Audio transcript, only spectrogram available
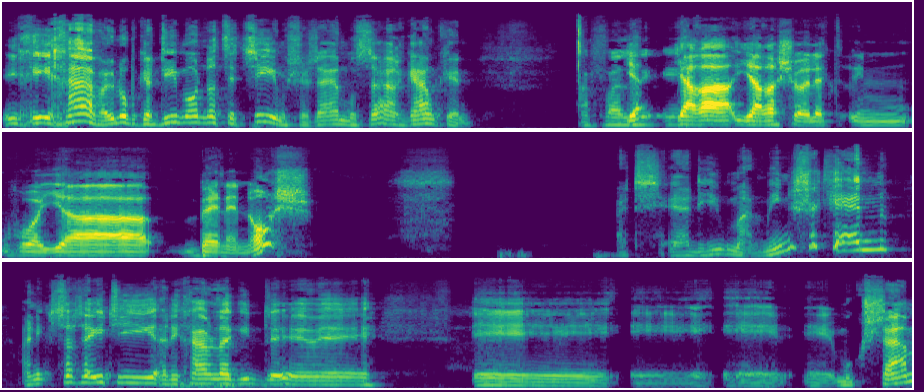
היא חייכה, והיו לו בגדים מאוד נוצצים, שזה היה מוזר גם כן. אבל... י- יארה, יארה שואלת אם הוא היה בן אנוש? את- אני מאמין שכן. אני קצת הייתי, אני חייב להגיד, אה, אה, אה, אה, אה, מוגשם.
